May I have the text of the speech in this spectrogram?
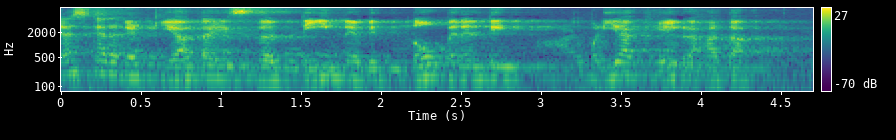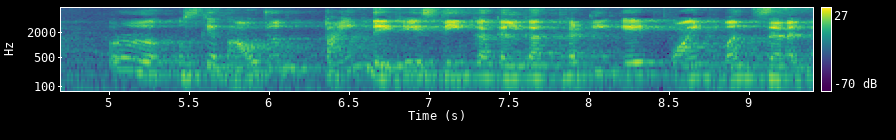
डस्करगट किया था इस टीम ने विद नो पेनल्टी तो बढ़िया खेल रहा था। और उसके बावजूद टाइम देखिए इस टीम का कल का 38.17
